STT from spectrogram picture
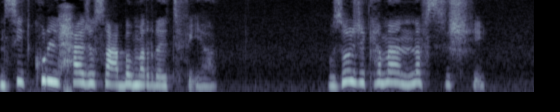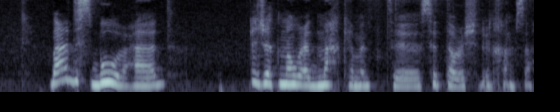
نسيت كل حاجة صعبة مريت فيها. وزوجي كمان نفس الشي بعد أسبوع عاد إجت موعد محكمة ستة وعشرين خمسة.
